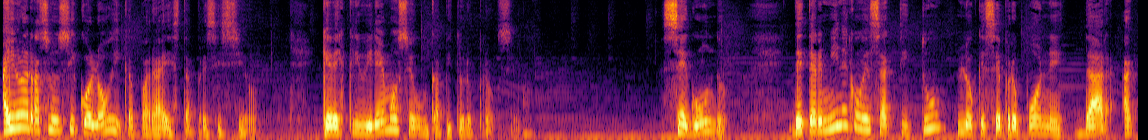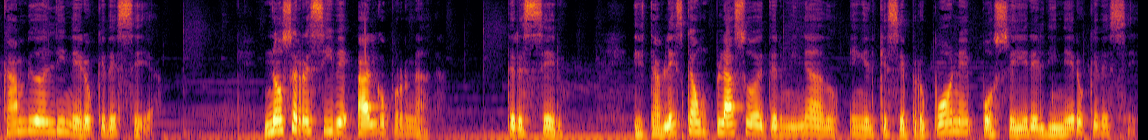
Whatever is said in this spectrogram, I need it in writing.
Hay una razón psicológica para esta precisión, que describiremos en un capítulo próximo. Segundo, determine con exactitud lo que se propone dar a cambio del dinero que desea. No se recibe algo por nada. Tercero, establezca un plazo determinado en el que se propone poseer el dinero que desea.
